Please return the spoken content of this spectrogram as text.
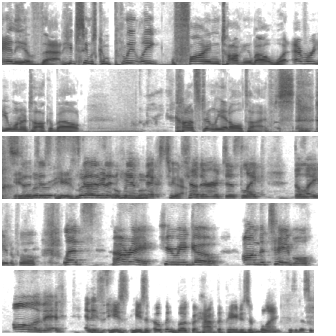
any of that. He seems completely fine talking about whatever you want to talk about constantly at all times. He so literally- just he Skuzz and him book. next to Yeah. each other are just like the like Beautiful. let's all right, here we go. On the table, all of it. And He's, he's he's an open book, but half the pages are blank because it doesn't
